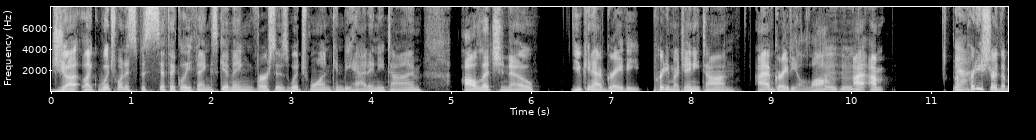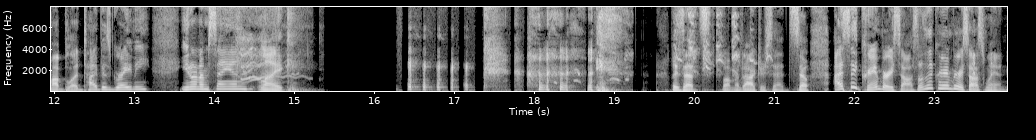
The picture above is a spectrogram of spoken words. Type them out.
ju- like which one is specifically Thanksgiving versus which one can be had anytime. I'll let you know. You can have gravy pretty much any time. I have gravy a lot. Mhm. I, I'm Yeah. I'm pretty sure that my blood type is gravy. You know what I'm saying? Like at least that's what my doctor said. So I say cranberry sauce. Let's let cranberry sauce win.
